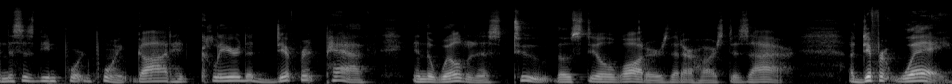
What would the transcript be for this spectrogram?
and this is the important point, God had cleared a different path in the wilderness to those still waters that our hearts desire. A different way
